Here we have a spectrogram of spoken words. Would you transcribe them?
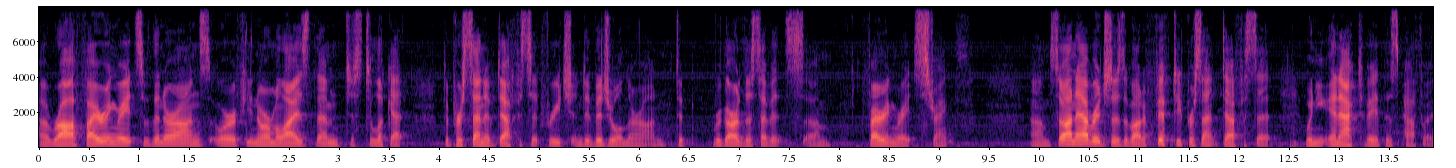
uh, raw firing rates of the neurons, or if you normalize them just to look at the percent of deficit for each individual neuron, to, regardless of its um, firing rate strength. Um, so on average, there's about a 50% deficit when you inactivate this pathway.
